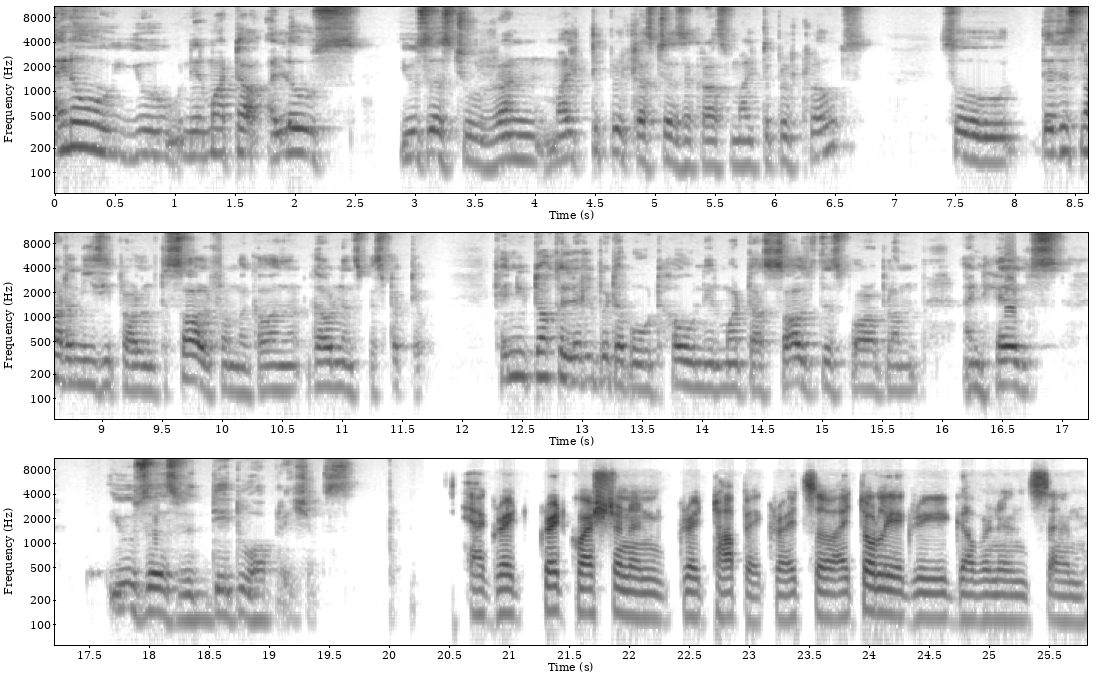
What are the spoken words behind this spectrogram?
I know you Nirmata allows users to run multiple clusters across multiple clouds. So this is not an easy problem to solve from a governance perspective. Can you talk a little bit about how Nirmata solves this problem and helps users with day two operations? Yeah, great, great question and great topic, right? So I totally agree. Governance and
